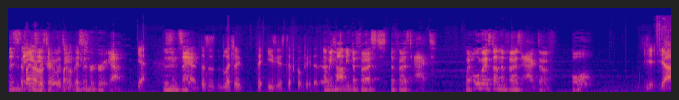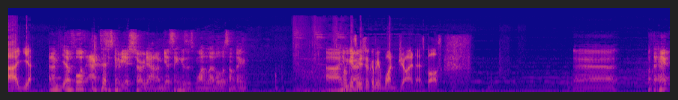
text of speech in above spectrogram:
This is the easiest recruit, difficulty. This is recruit, yeah. Yeah. This is insane. Yeah, this is literally the easiest difficulty that there and we can't beat the first the first act. We're almost done the first act of four, Y- yeah, yeah. and I'm, Yeah. the fourth act is just going to be a showdown. I'm guessing because it's one level or something. Uh, here I'm guessing go. it's just gonna be one giant ass boss. Uh, what the heck?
